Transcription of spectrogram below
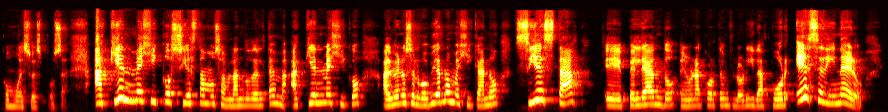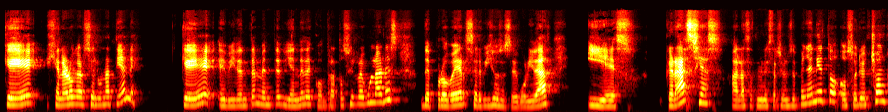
como es su esposa. Aquí en México sí estamos hablando del tema. Aquí en México, al menos el gobierno mexicano sí está eh, peleando en una corte en Florida por ese dinero que Genaro García Luna tiene que evidentemente viene de contratos irregulares, de proveer servicios de seguridad y es gracias a las administraciones de Peña Nieto, Osorio Chong,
